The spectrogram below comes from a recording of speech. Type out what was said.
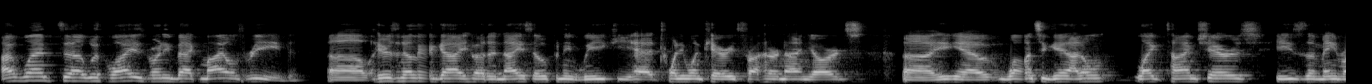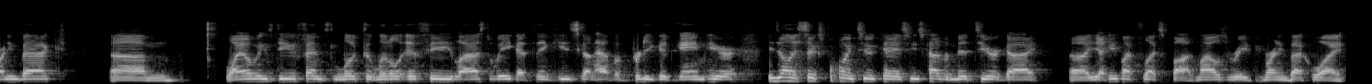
I went uh, with Hawaii's running back Miles Reed. Uh, here's another guy who had a nice opening week. He had 21 carries for 109 yards. Uh, he, you know, once again, I don't like timeshares. He's the main running back. Um, Wyoming's defense looked a little iffy last week. I think he's going to have a pretty good game here. He's only 6.2K, so he's kind of a mid tier guy uh, yeah, he's my flex spot. Miles Reed, running back Hawaii.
